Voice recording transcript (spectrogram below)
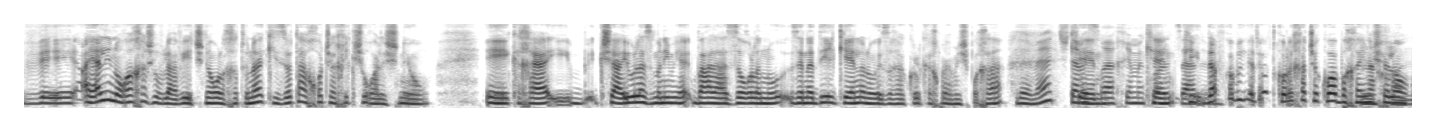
והיה לי נורא חשוב להביא את שניאור לחתונה, כי זאת האחות שהכי קשורה לשניאור. אה, ככה, כשהיו לה זמנים, היא באה לעזור לנו, זה נדיר, כי אין לנו עזרה כל כך מהמשפחה. באמת? 12 אחים מכל כן, צד. כי דווקא בגלל, את יודעת, כל אחד שקוע בחיים נכון, שלו.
